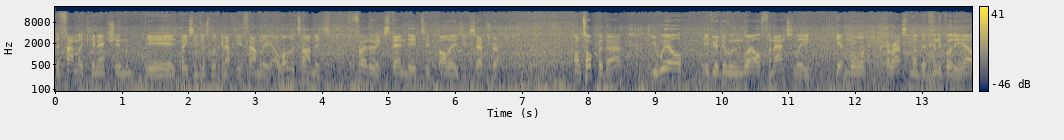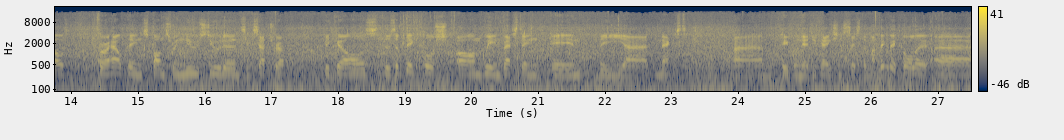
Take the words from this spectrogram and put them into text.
the family connection is basically just looking after your family a lot of the time it's further extended to college etc on top of that you will if you're doing well financially get more harassment than anybody else for helping sponsoring new students etc because there's a big push on reinvesting in the uh, next um, people in the education system. I think they call it uh,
